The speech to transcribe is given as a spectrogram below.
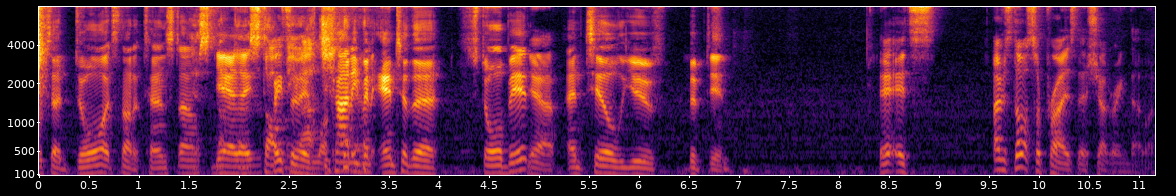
it's a door. It's not a turnstile. Not Yeah, they- stop me basically they. You can't even enter the store bit Yeah. until you've bipped in. it's. I'm not surprised they're shuttering that one.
